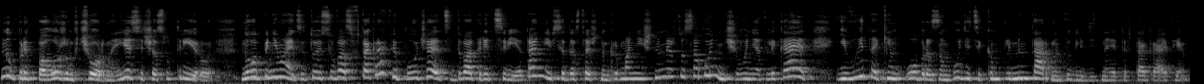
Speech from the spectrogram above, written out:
ну, предположим, в черное. Я сейчас утрирую. Но вы понимаете, то есть у вас фотографии получается 2-3 цвета, они все достаточно гармоничны между собой, ничего не отвлекает, и вы таким образом будете комплементарно выглядеть на этой фотографии фотографии.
